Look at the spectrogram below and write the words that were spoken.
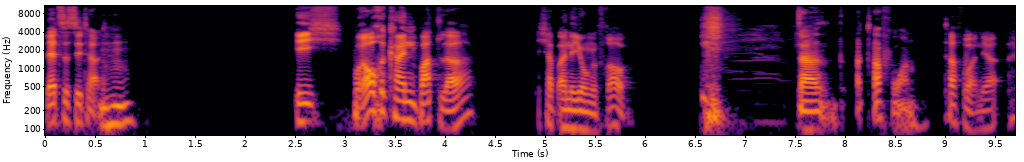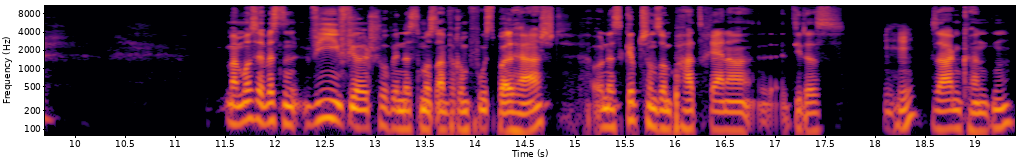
Letztes Zitat. Mhm. Ich brauche keinen Butler. Ich habe eine junge Frau. Da, a tough one. Tough one, ja. Man muss ja wissen, wie viel Chauvinismus einfach im Fußball herrscht. Und es gibt schon so ein paar Trainer, die das Mhm. sagen könnten.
